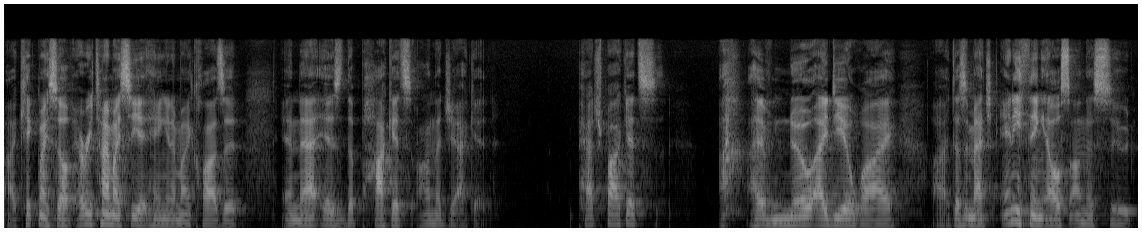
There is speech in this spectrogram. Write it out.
I kick myself every time I see it hanging in my closet, and that is the pockets on the jacket. Patch pockets, I have no idea why. Uh, it doesn't match anything else on this suit.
